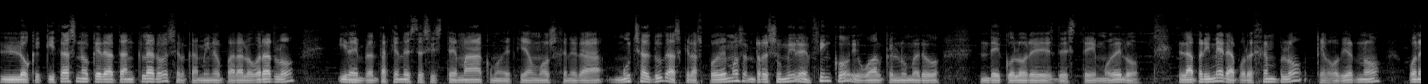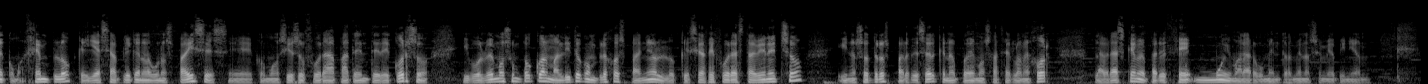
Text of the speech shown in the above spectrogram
Lo que quizás no queda tan claro es el camino para lograrlo y la implantación de este sistema, como decíamos, genera muchas dudas que las podemos resumir en cinco, igual que el número de colores de este modelo. La primera, por ejemplo, que el gobierno pone como ejemplo, que ya se aplica en algunos países, eh, como si eso fuera patente de corso. Y volvemos un poco al maldito complejo español. Lo que se hace fuera está bien hecho y nosotros parece ser que no podemos hacerlo mejor. La verdad es que me parece muy mal argumento, al menos en mi opinión.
